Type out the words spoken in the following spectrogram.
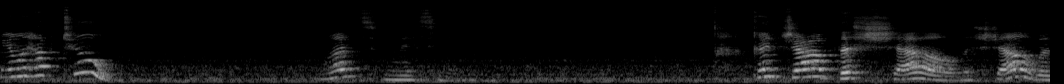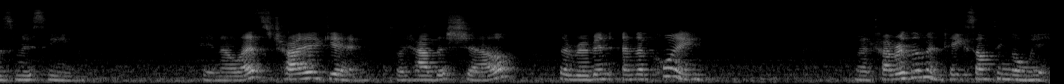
We only have two. What's missing? Good job, the shell. The shell was missing. Okay, now let's try again. So I have the shell, the ribbon, and the coin. I'm going to cover them and take something away.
